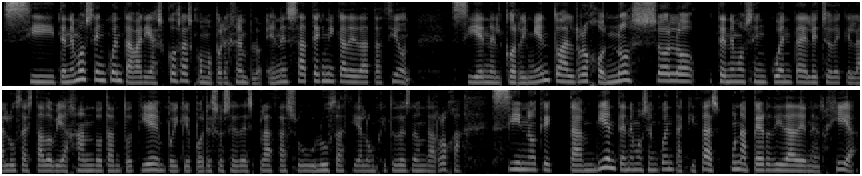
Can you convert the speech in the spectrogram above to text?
si tenemos en cuenta varias cosas, como por ejemplo en esa técnica de datación, si en el corrimiento al rojo no solo tenemos en cuenta el hecho de que la luz ha estado viajando tanto tiempo y que por eso se desplaza su luz hacia longitudes de onda roja, sino que también tenemos en cuenta quizás una pérdida de energía.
